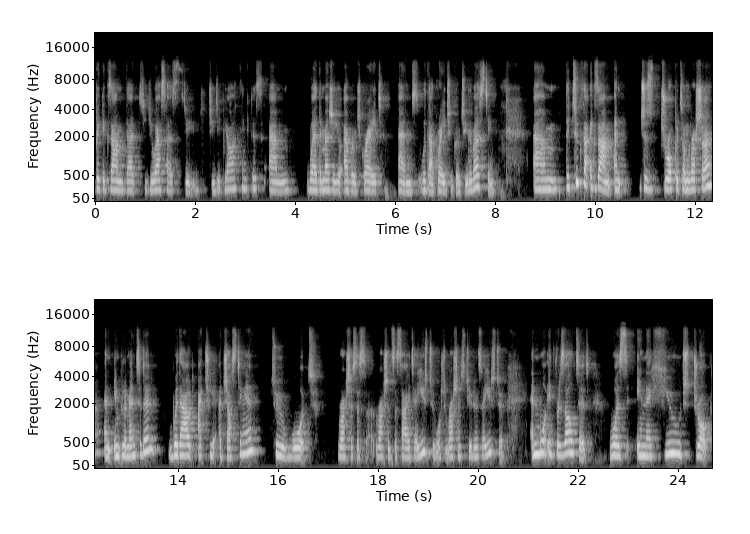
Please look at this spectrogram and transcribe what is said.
big exam that US has, GDPR, I think it is, um, where they measure your average grade, and with that grade you go to university. Um, they took that exam and just drop it on Russia and implemented it without actually adjusting it to what Russia, Russian society are used to, what Russian students are used to. And what it resulted was in a huge drop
